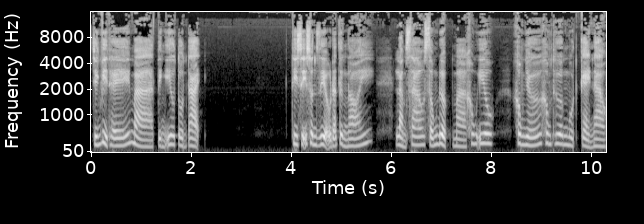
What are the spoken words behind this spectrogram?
Chính vì thế mà tình yêu tồn tại. Thi sĩ Xuân Diệu đã từng nói, làm sao sống được mà không yêu, không nhớ, không thương một kẻ nào.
